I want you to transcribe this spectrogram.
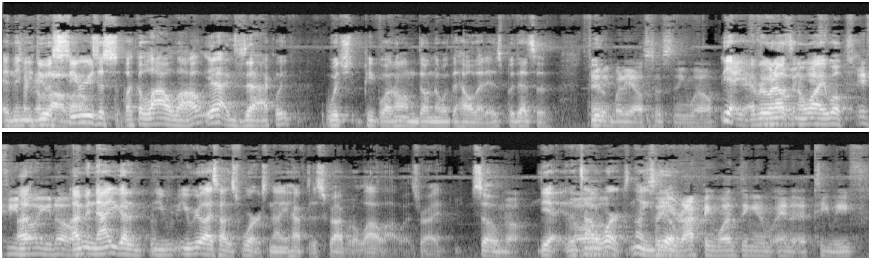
and then you do a a, series of like a laulau. Yeah, exactly. Which people at home don't know what the hell that is, but that's a anybody else listening will. yeah, yeah. Everyone You else know- in Hawaii will. If you know, Uh, you know. I mean, now you got to you, you realize how this works. Now you have to describe what a lao is, right? So No. yeah, that's how Oh, it works. No, you so do. you're wrapping one thing in, in a tea leaf.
